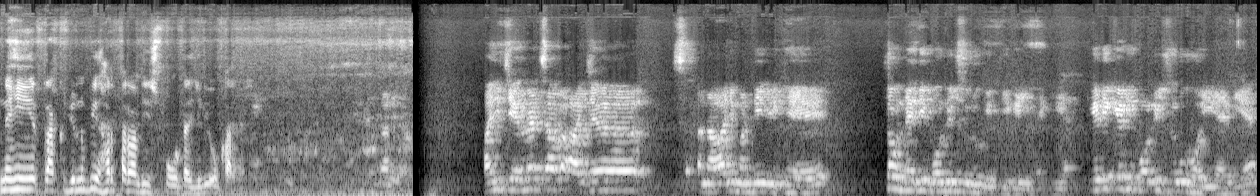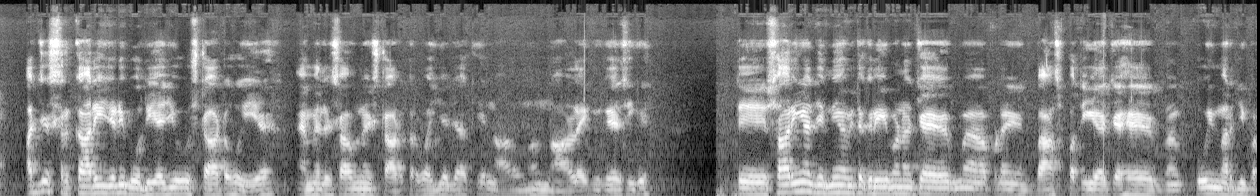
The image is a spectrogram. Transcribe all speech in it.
ਨਹੀਂ ਟਰੱਕ ਯੂਨੀਅਨ ਵੀ ਹਰ ਤਰ੍ਹਾਂ ਦੀ ਸਪੋਰਟ ਹੈ ਜਿਹੜੀ ਉਹ ਕਰ ਰਹੀ ਹੈ ਧੰਨਵਾਦ। ਹਾਂਜੀ ਚੇਅਰਮੈਨ ਸਾਹਿਬ ਅੱਜ ਸ- ਅਨਾਜ ਮੰਡੀ ਵਿਖੇ ਝੋਨੇ ਦੀ ਬੋਲੀ ਸ਼ੁਰੂ ਕੀਤੀ ਗਈ ਹੈਗੀ ਹੈ ਕਿਹੜੀ ਕਿਹੜੀ ਬੋਲੀ ਸ਼ੁਰੂ ਹੋਈ ਹੈਗੀ ਹੈ ਅੱਜ ਸਰਕਾਰੀ ਜਿਹੜੀ ਬੋਲੀ ਹੈ ਜੀ ਉਹ ਸਟਾਰਟ ਹੋਈ ਹੈ। ਐਮਐਲਏ ਸਾਹਿਬ ਨੇ ਸਟਾਰਟ ਕਰਵਾਈ ਹੈ ਜਾ ਕੇ ਨਾਲ ਉਹਨਾਂ ਨੂੰ ਨਾਲ ਲੈ ਕੇ ਗਏ ਸੀਗੇ। ਤੇ ਸਾਰੀਆਂ ਜਿੰਨੀਆਂ ਵੀ ਤਕਰੀਬਨ ਚਾਹੇ ਅਮ, ਆਪਣੇ ਬਾਸਪਤੀ ਹੈ ਚਾਹੇ ਅਮ, ਕੋਈ ਮਰਜ਼ੀ ਪਰ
